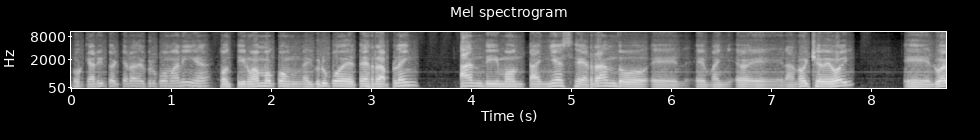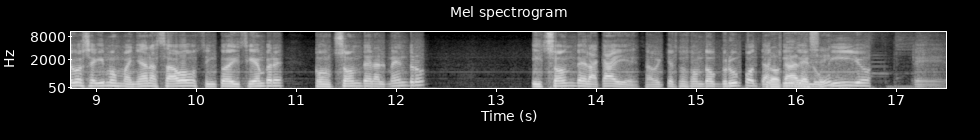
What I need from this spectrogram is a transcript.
Oscarito, el que era del Grupo Manía. Continuamos con el grupo de Terraplén. Andy Montañez cerrando eh, la noche de hoy. luego seguimos mañana sábado 5 de diciembre con Son del Almendro y son de la calle. Sabéis que estos son dos grupos de aquí, de Luquillo. Eh,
